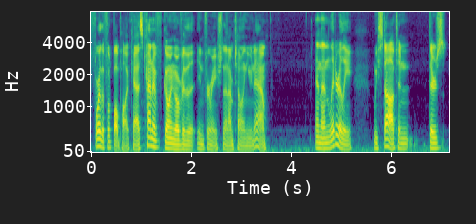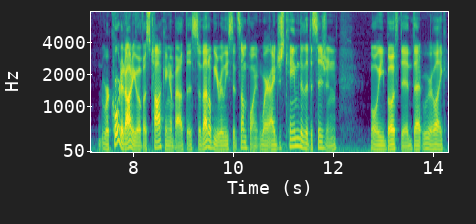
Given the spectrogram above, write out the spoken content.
for the football podcast, kind of going over the information that I'm telling you now. And then literally we stopped and there's recorded audio of us talking about this, so that'll be released at some point. Where I just came to the decision, well, we both did, that we were like,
